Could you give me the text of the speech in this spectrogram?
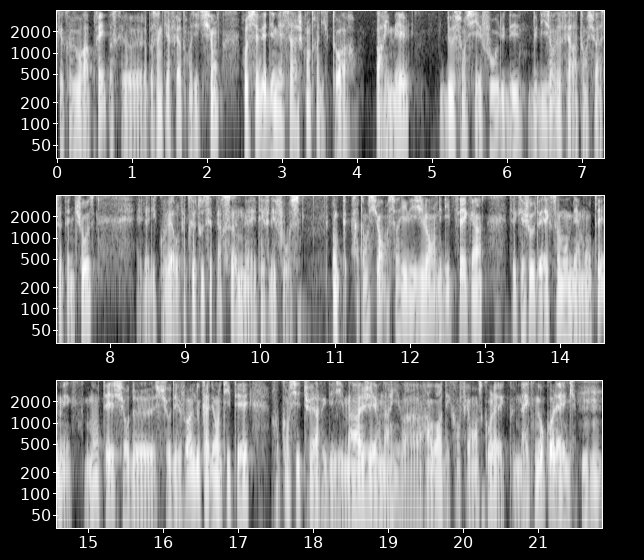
quelques jours après, parce que la personne qui a fait la transaction recevait des messages contradictoires par email de son CFO lui, disant de faire attention à certaines choses. Elle a découvert au fait que toutes ces personnes étaient des fausses. Donc attention, soyez vigilants, les deepfakes, hein, c'est quelque chose d'extrêmement bien monté, mais monté sur, de, sur des vols de cas d'identité, reconstitué avec des images, et on arrive à avoir des conférences calls avec, avec nos collègues. Mhm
